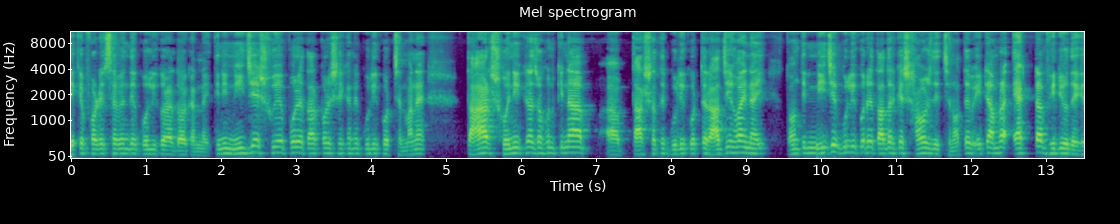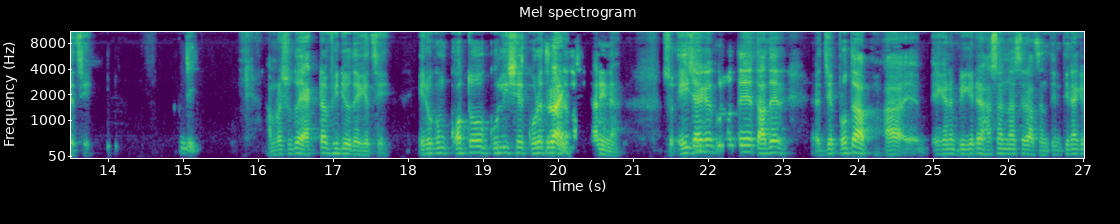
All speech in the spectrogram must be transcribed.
একে ফর্টি সেভেন দিয়ে গুলি করার দরকার নাই। তিনি নিজে শুয়ে পড়ে তারপরে সেখানে গুলি করছেন। মানে তার সৈনিকরা যখন কিনা তার সাথে গুলি করতে রাজি হয় নাই তখন তিনি নিজে গুলি করে তাদেরকে সাহস দিচ্ছেন। অতএব এটা আমরা একটা ভিডিও দেখেছি। জি। আমরা শুধু একটা ভিডিও দেখেছি। এরকম কত গুলি সে করেছে জানি না। সো এই জায়গাগুলোতে তাদের যে প্রতাপ এখানে ব্রিগেডের হাসান নাসের আছেন তিনি তিনাকে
